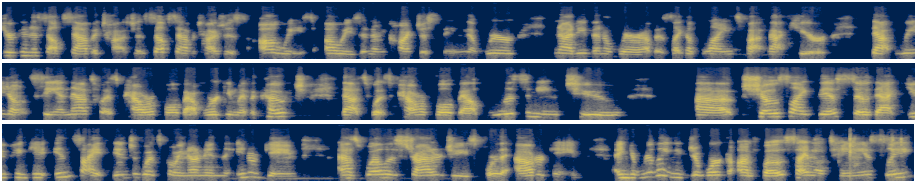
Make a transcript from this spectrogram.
you're going to self-sabotage and self-sabotage is always always an unconscious thing that we're not even aware of. It's like a blind spot back here that we don't see and that's what's powerful about working with a coach that's what's powerful about listening to uh, shows like this so that you can get insight into what's going on in the inner game as well as strategies for the outer game. And you really need to work on both simultaneously.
